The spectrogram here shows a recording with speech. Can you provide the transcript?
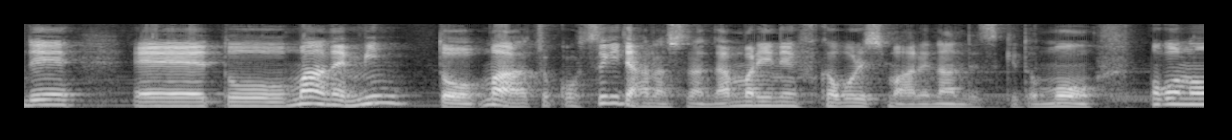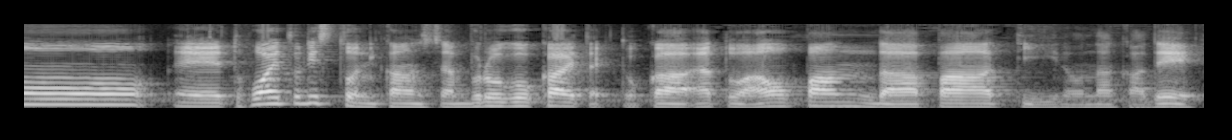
で、えっ、と、まあね、ミント、まあ、ちょっと過ぎた話なんで、あんまりね、深掘りしてもあれなんですけども、この、えっ、と、ホワイトリストに関してはブログを書いたりとか、あとは青パンダパーティーの中で、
